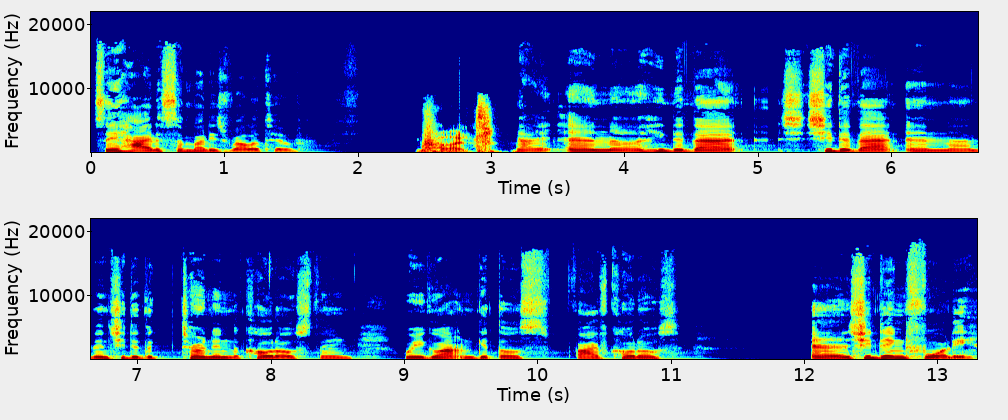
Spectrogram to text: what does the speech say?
say hi to somebody's relative. Right. Right, and uh, he did that. She did that, and uh, then she did the turned in the Kodos thing, where you go out and get those five Kodos. And she dinged forty,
